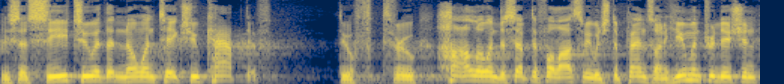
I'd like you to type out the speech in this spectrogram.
He says, See to it that no one takes you captive through, through hollow and deceptive philosophy which depends on human tradition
